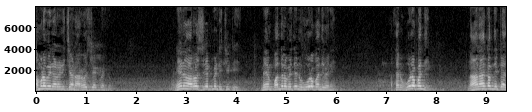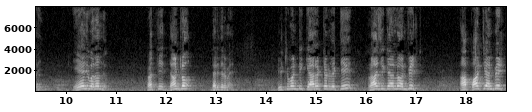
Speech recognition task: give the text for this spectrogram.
అమ్మడమైనారని ఇచ్చాను ఆ రోజు స్టేట్మెంట్ నేను ఆ రోజు స్టేట్మెంట్ ఇచ్చిటి మేము పందులమైతే నువ్వు ఊరపందివని అతను ఊరపంది నానాకం తింటుంది ఏది వదలదు. ప్రతి దాంట్లో దరిద్రమే. ఇటువంటి క్యారెక్టర్ వ్యక్తి రాజకీయాల్లో అన్ఫిట్ ఆ పార్టీ అన్ఫిట్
